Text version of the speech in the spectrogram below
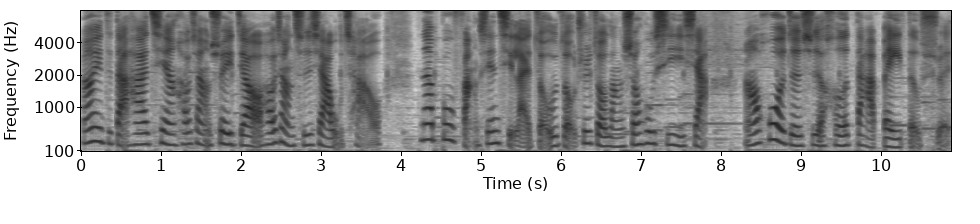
然后一直打哈欠，好想睡觉，好想吃下午茶哦。那不妨先起来走一走，去走廊深呼吸一下，然后或者是喝大杯的水，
